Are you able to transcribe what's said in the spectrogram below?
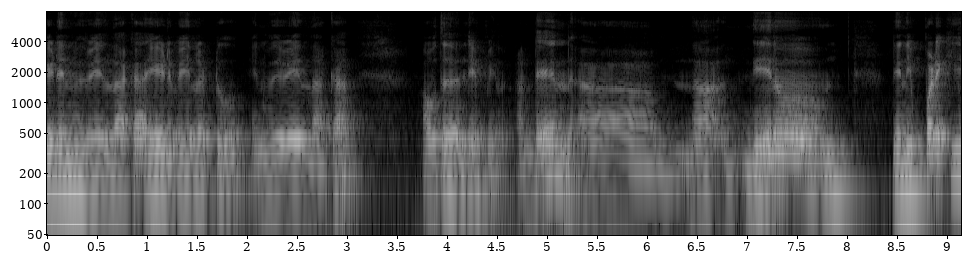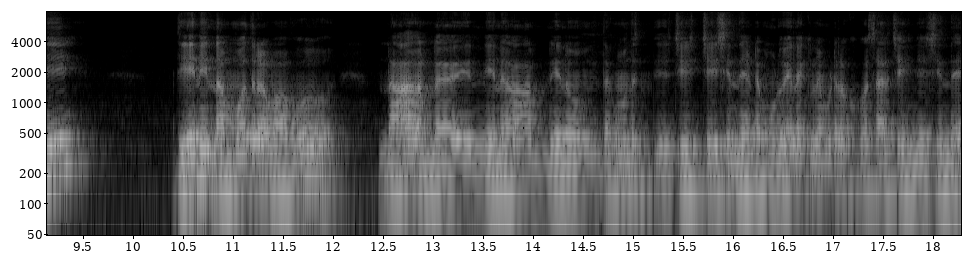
ఏడెనిమిది వేలు దాకా ఏడు వేల టు ఎనిమిది వేలు దాకా అవుతుందని చెప్పింది. అంటే నా నేను నేను ఇప్పటికీ దేని నమ్మొద్దురా బాబు? నా నేను నేను ఇంతకుముందు చేసింది అంటే మూడు వేల కిలోమీటర్లకు ఒకసారి చేంజ్ చేసిందే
